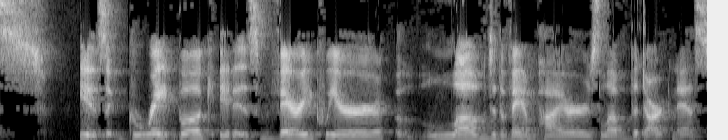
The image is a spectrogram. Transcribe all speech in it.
is a great book. It is very queer. Loved the vampires, loved the darkness.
